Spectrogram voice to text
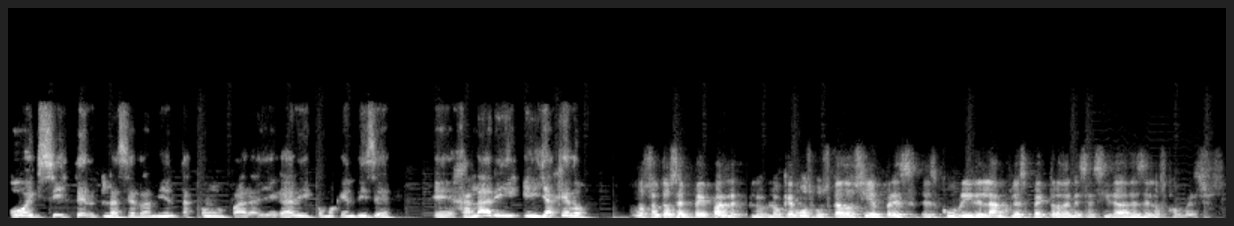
o existen las herramientas como para llegar y como quien dice, eh, jalar y, ya quedó? Nosotros en PayPal lo, que hemos buscado siempre es, es, cubrir el amplio espectro de necesidades de los comercios.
